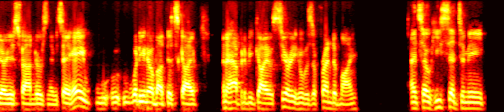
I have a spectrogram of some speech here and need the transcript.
various founders, and they would say, "Hey, w- what do you know about this guy?" And it happened to be Guy Oseary, who was a friend of mine. And so he said to me,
